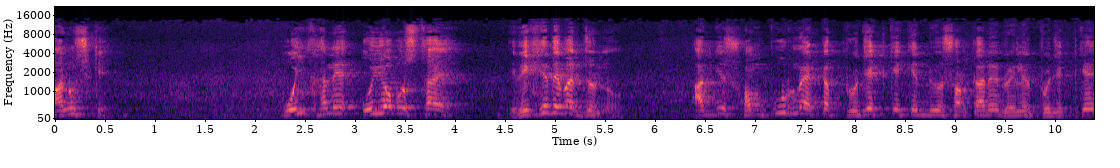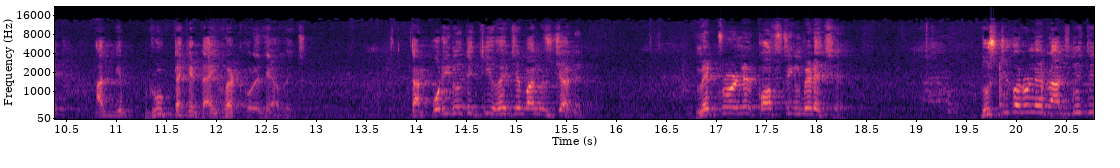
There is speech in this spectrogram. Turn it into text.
মানুষকে ওইখানে ওই অবস্থায় রেখে দেবার জন্য আজকে সম্পূর্ণ একটা প্রজেক্টকে কেন্দ্রীয় সরকারের রেলের প্রজেক্টকে আজকে রুটটাকে ডাইভার্ট করে দেওয়া হয়েছে। তার পরিণতি কি হয়েছে মানুষ জানেন? মেট্রো রেলের কস্টিং বেড়েছে। তুষ্টিকরণের রাজনীতি,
